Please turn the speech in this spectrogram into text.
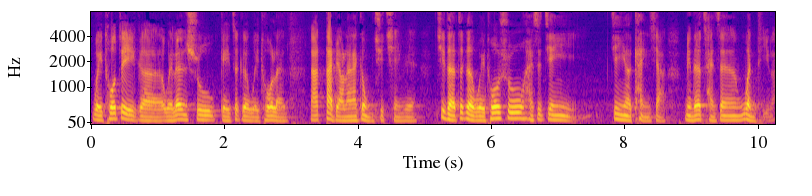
委托这个委任书给这个委托人，那代表人来跟我们去签约。记得这个委托书还是建议建议要看一下，免得产生问题了。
